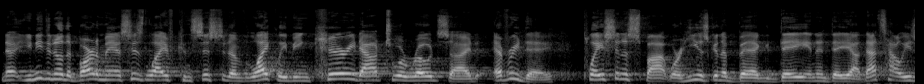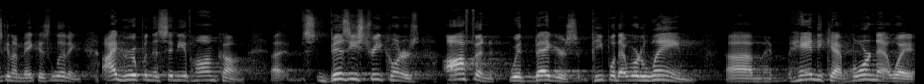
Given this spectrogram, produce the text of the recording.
Now, you need to know that Bartimaeus, his life consisted of likely being carried out to a roadside every day, placed in a spot where he is going to beg day in and day out. That's how he's going to make his living. I grew up in the city of Hong Kong. Uh, busy street corners, often with beggars, people that were lame, um, handicapped, born that way,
